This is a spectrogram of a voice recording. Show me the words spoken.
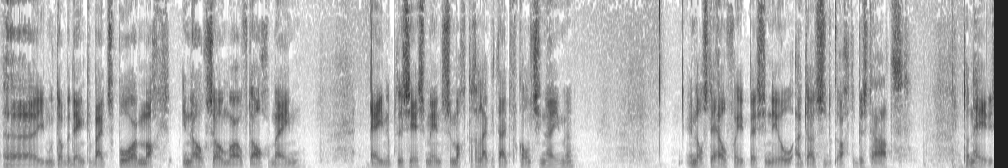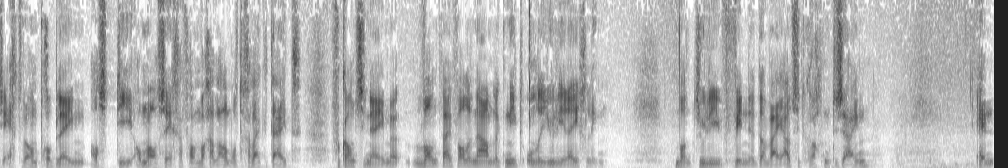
Eh, je moet dan bedenken, bij het spoor mag in de hoogzomer over het algemeen... één op de zes mensen mag tegelijkertijd vakantie nemen... En als de helft van je personeel uit uitzendkrachten krachten bestaat, dan heb je dus echt wel een probleem als die allemaal zeggen van we gaan allemaal tegelijkertijd vakantie nemen. Want wij vallen namelijk niet onder jullie regeling. Want jullie vinden dat wij uitzendkracht moeten zijn. En,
